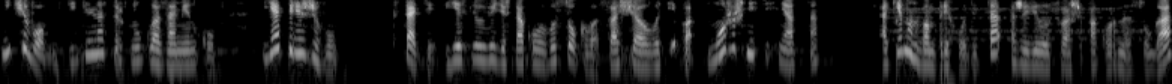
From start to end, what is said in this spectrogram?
Ничего, мстительно сверкнул глазами инкуб. Я переживу. Кстати, если увидишь такого высокого, слащавого типа, можешь не стесняться. А кем он вам приходится? Оживилась ваша покорная слуга,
